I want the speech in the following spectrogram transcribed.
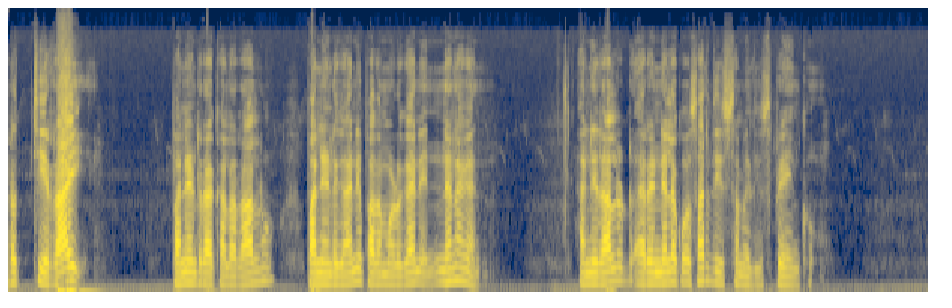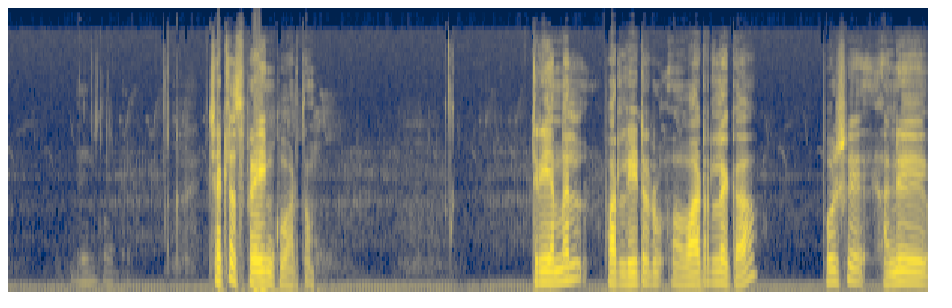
ప్రతి రాయి పన్నెండు రకాల రాళ్ళు పన్నెండు కానీ పదమూడు కానీ ఎన్నైనా కానీ అన్ని రాళ్ళు రెండు నెలలకు ఒకసారి తీస్తాం ఇది స్ప్రేయింగ్కు. చెట్ల స్ప్రేయింగ్కు వాడతాం. Three ML per litre water లేక పోసి అన్ని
